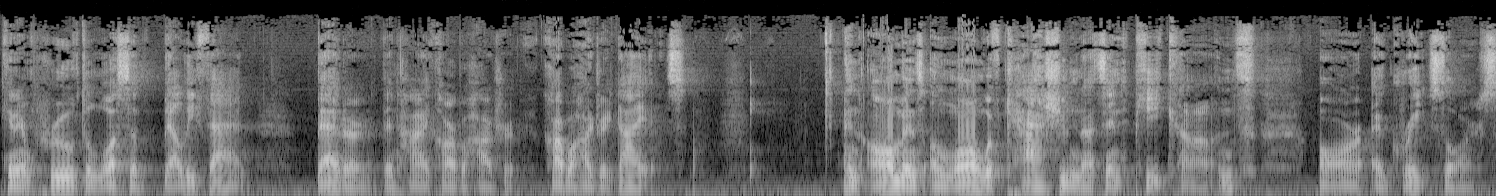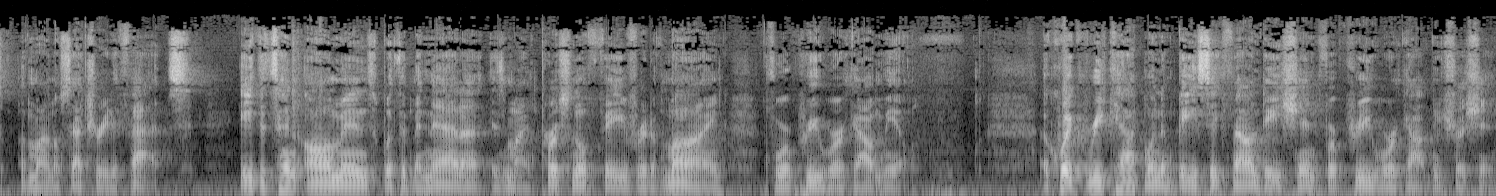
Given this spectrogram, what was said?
can improve the loss of belly fat better than high carbohydrate, carbohydrate diets. And almonds, along with cashew nuts and pecans, are a great source of monosaturated fats. 8 to 10 almonds with a banana is my personal favorite of mine for a pre workout meal. A quick recap on the basic foundation for pre workout nutrition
